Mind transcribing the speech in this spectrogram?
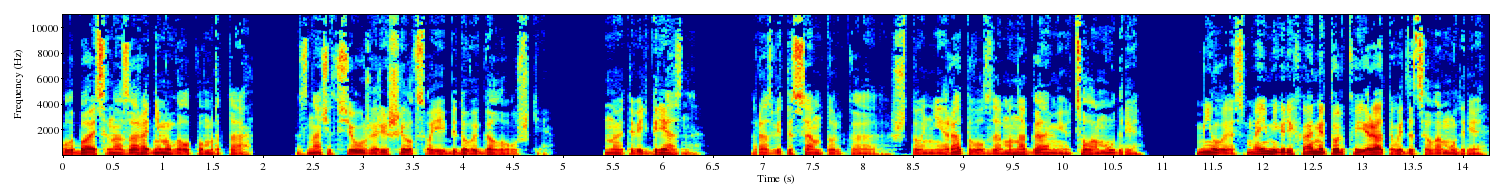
Улыбается Назар одним уголком рта. Значит, все уже решил в своей бедовой головушке. Но это ведь грязно. Разве ты сам только что не ратовал за моногамию, целомудрие? «Милая, с моими грехами только и ратовать за целомудрие».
